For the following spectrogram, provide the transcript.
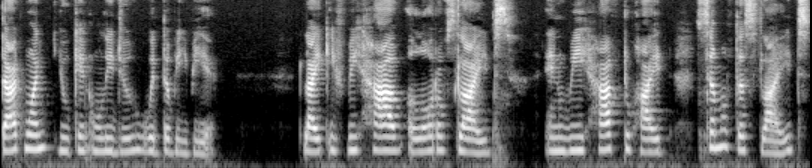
that one you can only do with the VBA like if we have a lot of slides and we have to hide some of the slides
